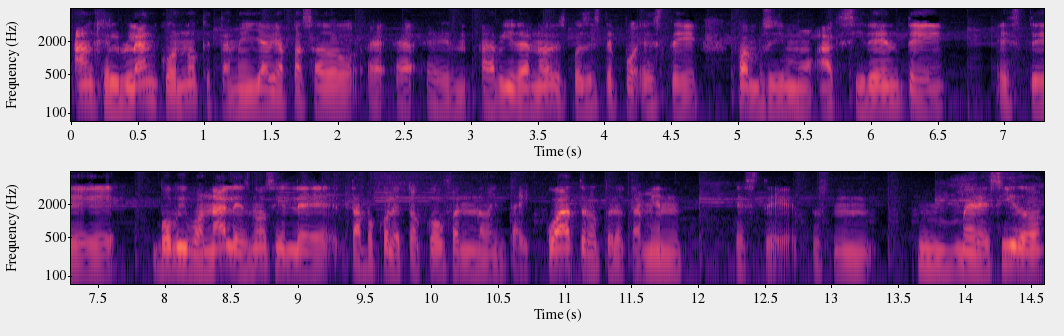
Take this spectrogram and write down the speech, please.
Ángel Blanco, ¿no? Que también ya había pasado eh, eh, en, a vida, ¿no? Después de este, este famosísimo accidente. Este Bobby Bonales, ¿no? Sí, le, tampoco le tocó, fue en el 94, pero también, este, pues, merecido.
